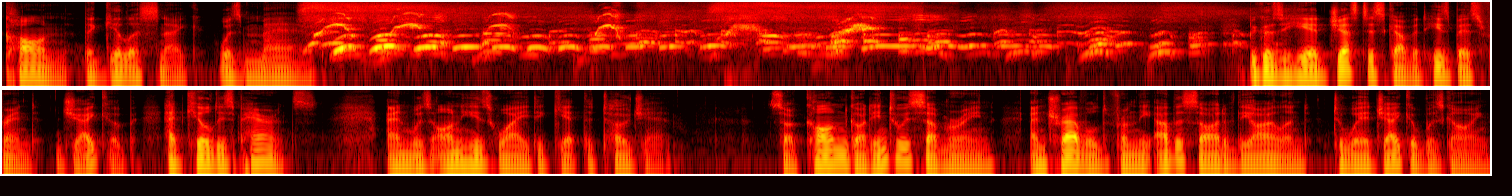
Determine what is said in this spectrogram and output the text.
Con the Gillis snake, was mad. Because he had just discovered his best friend, Jacob, had killed his parents and was on his way to get the toe jam. So Con got into his submarine and travelled from the other side of the island to where Jacob was going.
